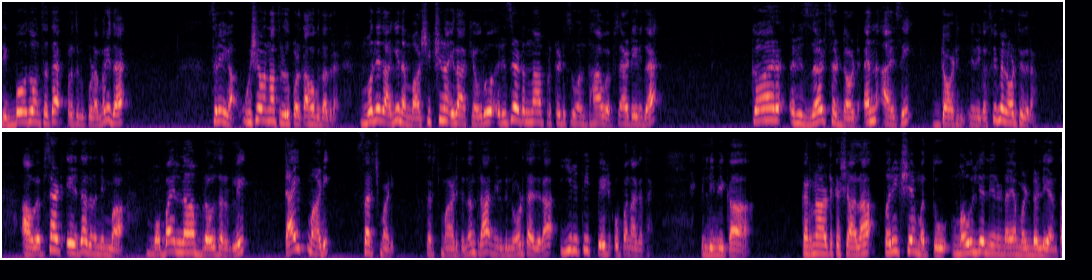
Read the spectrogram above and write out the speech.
ಸಿಗ್ಬೋದು ಅನ್ಸುತ್ತೆ. ಪ್ರತಿಭೆ ಕೂಡ ಮರಿದೆ. ಸರಿ, ಈಗ ವಿಷಯವನ್ನು ತಿಳಿದುಕೊಳ್ತಾ ಹೋಗೋದಾದರೆ, ಮೊದಲನೇದಾಗಿ ನಮ್ಮ ಶಿಕ್ಷಣ ಇಲಾಖೆಯವರು ರಿಸಲ್ಟನ್ನು ಪ್ರಕಟಿಸುವಂತಹ ವೆಬ್ಸೈಟ್ ಏನಿದೆ? ಕರ್ results dot N I C dot in ನೀವೀಗ ಸ್ಕ್ರೀನ್ ಮೇಲೆ ನೋಡ್ತಿದ್ದೀರಾ? ಆ ವೆಬ್ಸೈಟ್ ಏನಿದೆ, ಅದನ್ನು ನಿಮ್ಮ ಮೊಬೈಲ್ನ ಬ್ರೌಸರಲ್ಲಿ ಟೈಪ್ ಮಾಡಿ ಸರ್ಚ್ ಮಾಡಿ. ಸರ್ಚ್ ಮಾಡಿದ ನಂತರ ನೀವೀಗ ನೋಡ್ತಾ ಇದ್ದೀರಾ, ಈ ರೀತಿ ಪೇಜ್ ಓಪನ್ ಆಗುತ್ತೆ. ಇಲ್ಲಿ ನೀವೀಗ ಕರ್ನಾಟಕ ಶಾಲಾ ಪರೀಕ್ಷೆ ಮತ್ತು ಮೌಲ್ಯ ನಿರ್ಣಯ ಮಂಡಳಿ ಅಂತ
